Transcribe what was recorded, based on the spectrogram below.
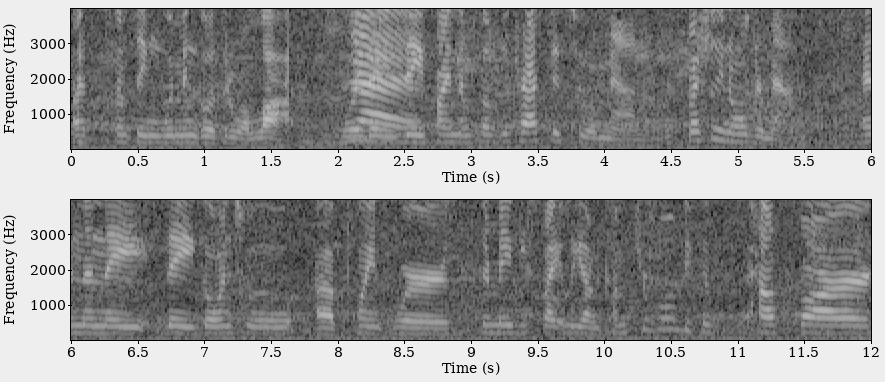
a something women go through a lot, mm-hmm. where Yeah. they, they find themselves attracted to a man, especially an older man, and then they they go into a point where they're maybe slightly uncomfortable because how far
